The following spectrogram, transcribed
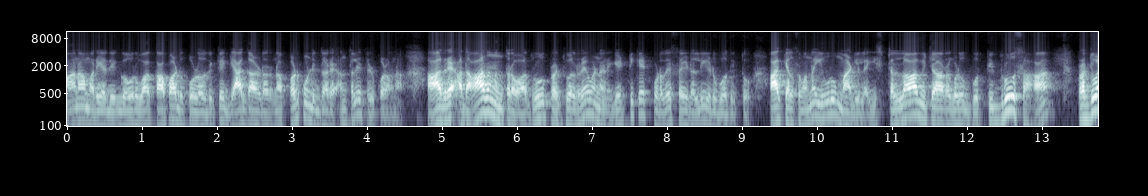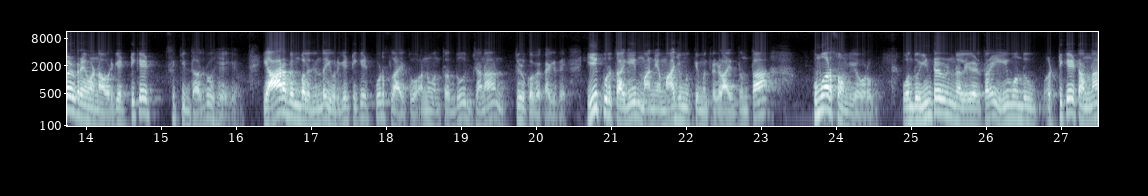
ಮಾನ ಮರ್ಯಾದೆ, ಗೌರವ ಕಾಪಾಡಿಕೊಳ್ಳೋದಕ್ಕೆ ಗ್ಯಾಗ್ ಆರ್ಡರ್ನ ಪಡ್ಕೊಂಡಿದ್ದಾರೆ ಅಂತಲೇ ತಿಳ್ಕೊಳ್ಳೋಣ. ಆದರೆ ಅದಾದ ನಂತರವಾದರೂ ಪ್ರಜ್ವಲ್ ರೇವಣ್ಣನಿಗೆ ಟಿಕೆಟ್ ಕೊಡದೆ ಸೈಡಲ್ಲಿ ಇಡ್ಬೋದಿತ್ತು. ಆ ಕೆಲಸವನ್ನು ಇವರು ಮಾಡಲಿಲ್ಲ ಇಷ್ಟೆಲ್ಲ ವಿಚಾರಗಳು ಗೊತ್ತಿದ್ರೂ ಸಹ ಪ್ರಜ್ವಲ್ ರೇವಣ್ಣ ಅವರಿಗೆ ಟಿಕೆಟ್ ಸಿಕ್ಕಿದ್ದಾದರೂ ಹೇಗೆ? ಯಾರ ಬೆಂಬಲದಿಂದ ಇವರಿಗೆ ಟಿಕೆಟ್ ಕೊಡಿಸಲಾಯಿತು ಅನ್ನುವಂಥದ್ದು ಜನ ತಿಳ್ಕೋಬೇಕಾಗಿದೆ. ಈ ಕುರಿತಾಗಿ ಮಾನ್ಯ ಮಾಜಿ ಮುಖ್ಯಮಂತ್ರಿಗಳಾಗಿದ್ದಂಥ ಕುಮಾರಸ್ವಾಮಿ ಅವರು ಒಂದು ಇಂಟರ್ವ್ಯೂನಲ್ಲಿ ಹೇಳ್ತಾರೆ ಈ ಒಂದು ಟಿಕೆಟನ್ನು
